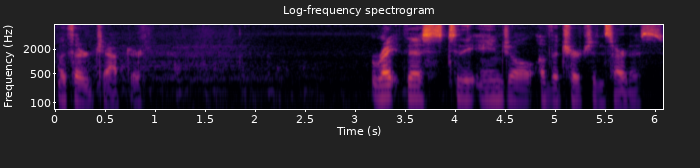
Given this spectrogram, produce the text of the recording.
the third chapter. Write this to the angel of the church in Sardis.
